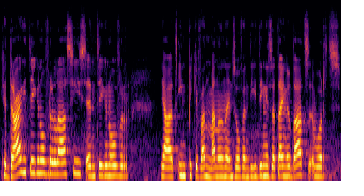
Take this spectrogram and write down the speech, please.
gedragen tegenover relaties... en tegenover ja, het inpikken van mannen en zo van die dingen... dat dat inderdaad wordt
